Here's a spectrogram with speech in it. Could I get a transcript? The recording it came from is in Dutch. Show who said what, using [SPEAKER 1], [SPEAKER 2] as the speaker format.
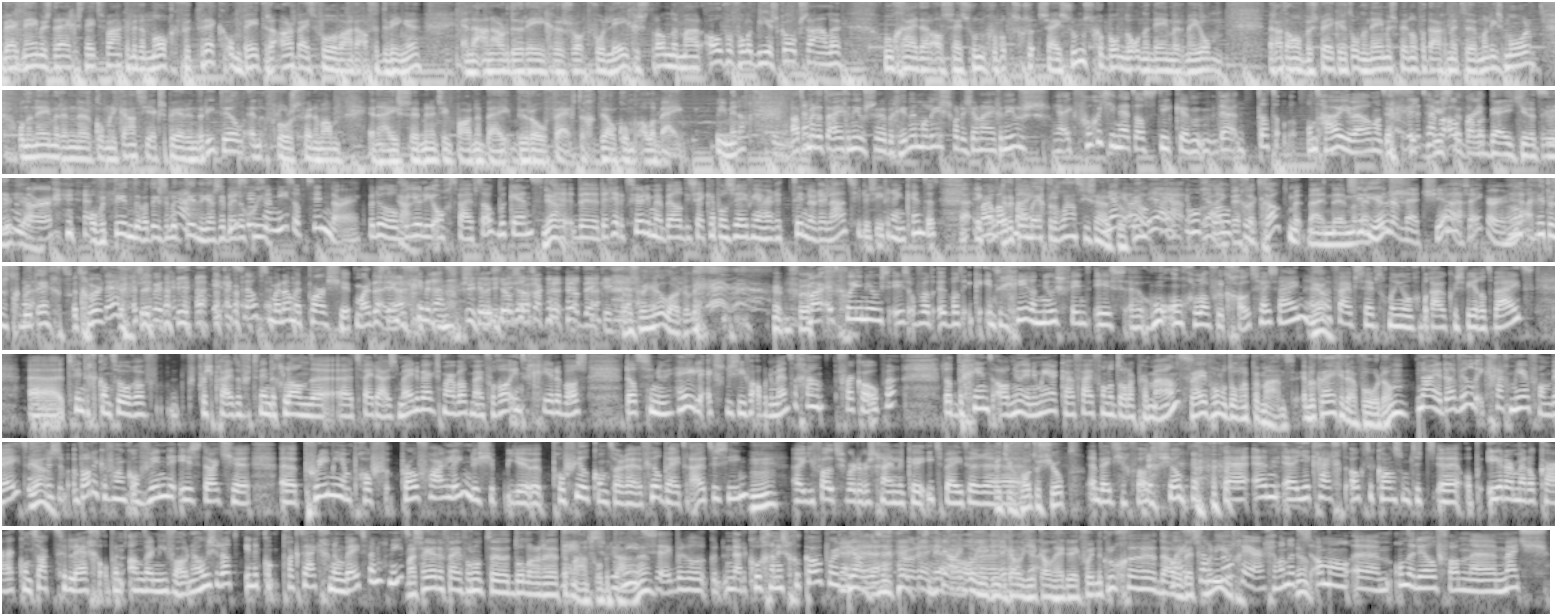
[SPEAKER 1] Werknemers dreigen steeds vaker met een mogelijk vertrek om betere arbeidsvoorwaarden af te dwingen. En de aanhoudende regen zorgt voor lege stranden, maar overvolle bioscoopzalen. Hoe ga je daar als seizoensgebonden ondernemer mee om? We gaan het allemaal bespreken in het ondernemerspanel vandaag met uh, Marlies Moor, ondernemer en uh, communicatie-expert in de retail, en Floris Venneman. En hij is uh, managing partner bij Bureau 50. Welkom allebei.
[SPEAKER 2] Goedemiddag.
[SPEAKER 1] Laten we met het eigen nieuws beginnen. Marlies, wat is jouw eigen nieuws?
[SPEAKER 3] Ja, ik vroeg het je net al stiekem. Dat onthoud je wel, want ik wil het hebben
[SPEAKER 1] over
[SPEAKER 3] het
[SPEAKER 1] al een beetje natuurlijk.
[SPEAKER 3] Tinder.
[SPEAKER 1] Ja. Over Tinder, wat is er met Tinder?
[SPEAKER 3] Ja,
[SPEAKER 1] ze
[SPEAKER 3] Wie zit
[SPEAKER 1] goeie...
[SPEAKER 3] er niet op Tinder? Ik bedoel, bij jullie ongetwijfeld ook bekend. De, de, de, redacteur die mij belde, die zei... ik heb al zeven jaar een Tinder-relatie, dus iedereen kent het.
[SPEAKER 1] Ja, ik maar ook. er mij... komen echt relaties uit ook,
[SPEAKER 3] ook,
[SPEAKER 2] ja,
[SPEAKER 3] ik, ongelooflijk.
[SPEAKER 2] ik ben getrouwd met mijn, uh, met mijn Tinder-match. Ja, zeker.
[SPEAKER 1] Oh, okay, dus het gebeurt echt?
[SPEAKER 2] Het gebeurt echt.
[SPEAKER 3] Het gebeurt echt. Ik hetzelfde, maar dan met Parship. Maar dat is denk ik generatieverschil.
[SPEAKER 2] Dat denk ik.
[SPEAKER 1] Dat is wel heel lang
[SPEAKER 3] maar het goede nieuws is, of wat, wat ik intrigerend nieuws vind, is uh, hoe ongelooflijk groot zij zijn. Ja. 75 miljoen gebruikers wereldwijd. Uh, 20 kantoren verspreid over 20 landen, uh, 2000 medewerkers. Maar wat mij vooral intrigeerde was dat ze nu hele exclusieve abonnementen gaan verkopen. Dat begint al nu in Amerika 500 dollar per maand.
[SPEAKER 1] 500 dollar per maand. En wat krijg je daarvoor dan?
[SPEAKER 3] Nou ja, daar wilde ik graag meer van weten. Ja. Dus wat ik ervan kon vinden is dat je uh, premium prof profiling, dus je, je profiel komt er uh, veel beter uit te zien. Mm. Uh, je foto's worden waarschijnlijk iets beter.
[SPEAKER 1] beetje gefotoshopt.
[SPEAKER 3] Een beetje gefotoshopt. en je krijgt ook de kans om te, op eerder met elkaar contact te leggen op een ander niveau. Nou, hoe ze dat in de praktijk gaan doen, weten we nog niet.
[SPEAKER 1] Maar zou jij er 500 dollar per
[SPEAKER 3] nee,
[SPEAKER 1] maand voor betalen?
[SPEAKER 3] Niet. Ik bedoel, naar de kroeg gaan is goedkoper.
[SPEAKER 1] Ja, ja. ja. ja je, je, kan, je kan de hele week voor in de kroeg de manier.
[SPEAKER 3] Maar het kan nog erger, want het is allemaal um, onderdeel van uh, Match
